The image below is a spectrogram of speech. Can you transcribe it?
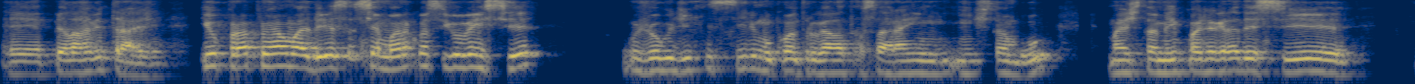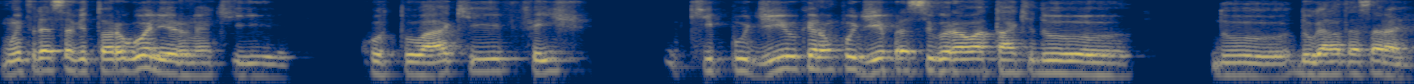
é, pela arbitragem. E o próprio Real Madrid essa semana conseguiu vencer um jogo dificílimo contra o Galatasaray em, em Istambul, mas também pode agradecer muito dessa vitória ao goleiro, né? Que Courtois que fez o que podia e o que não podia para segurar o ataque do, do, do Galatasaray.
